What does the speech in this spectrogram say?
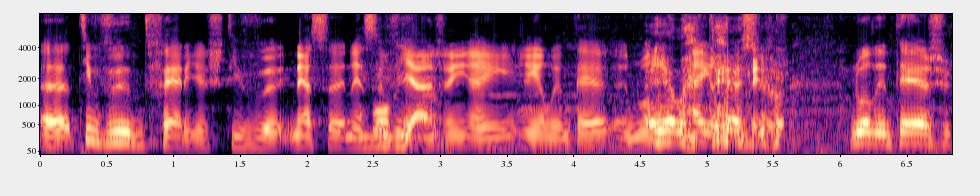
Ah, tive de férias, estive nessa, nessa Bom viagem em, em Alentejo. No, Em Alentejo. No Alentejo.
